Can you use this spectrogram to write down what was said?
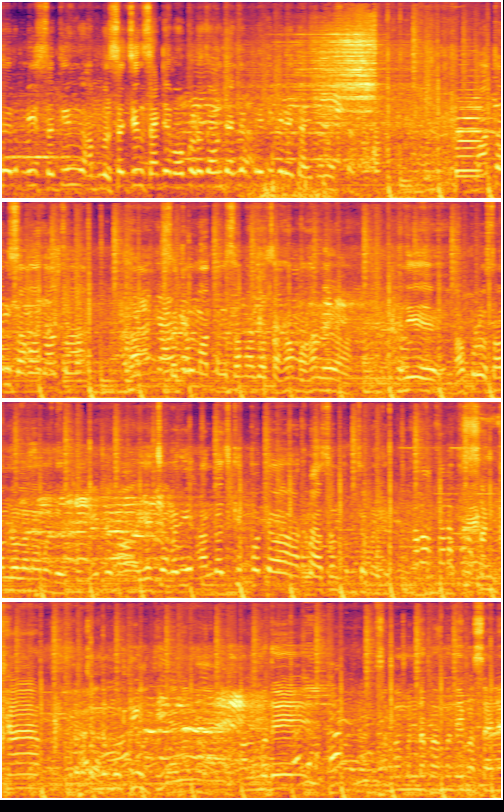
तर मी सचिन आपलं सचिन साठेभाऊकडे जाऊन त्यांच्या प्रतिक्रिया ऐकून मातंग समाजाचा हा सकल मातंग समाजाचा हा महामेळा म्हणजे आक्रोश आंदोलनामध्ये याच्यामध्ये अंदाज कितपत आकडा असेल तुमच्यामध्ये? संख्या प्रचंड मोठी होती. हॉलमध्ये सभामंडपामध्ये बसायला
